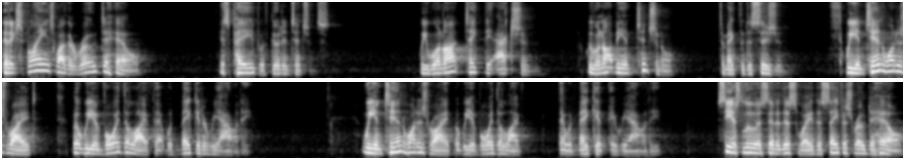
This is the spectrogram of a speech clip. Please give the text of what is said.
that explains why the road to hell is paved with good intentions. We will not take the action, we will not be intentional to make the decision. We intend what is right, but we avoid the life that would make it a reality. We intend what is right, but we avoid the life that would make it a reality. C.S. Lewis said it this way the safest road to hell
